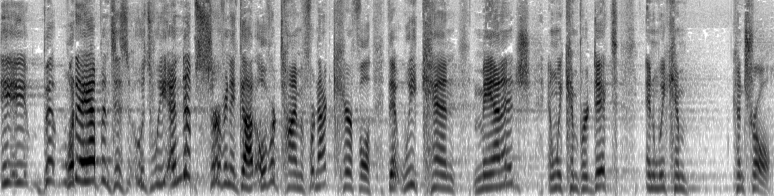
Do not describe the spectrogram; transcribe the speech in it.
it, but what happens is, is, we end up serving a God over time if we're not careful that we can manage and we can predict and we can control.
